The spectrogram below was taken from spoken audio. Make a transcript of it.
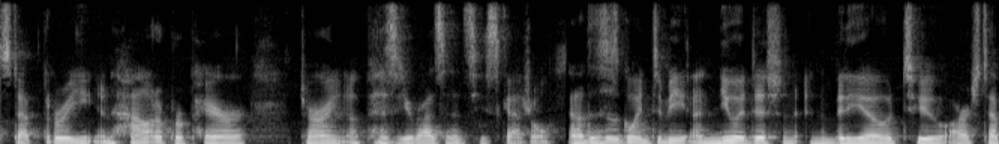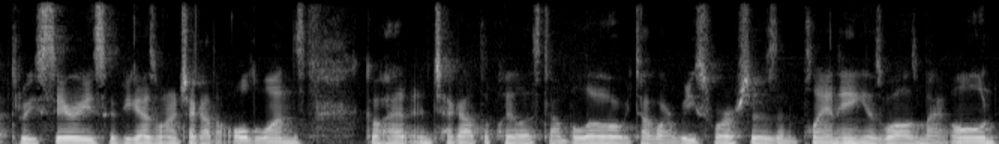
step three and how to prepare during a busy residency schedule. Now, this is going to be a new addition in video to our Step 3 series. So, if you guys want to check out the old ones, go ahead and check out the playlist down below. We talk about resources and planning, as well as my own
